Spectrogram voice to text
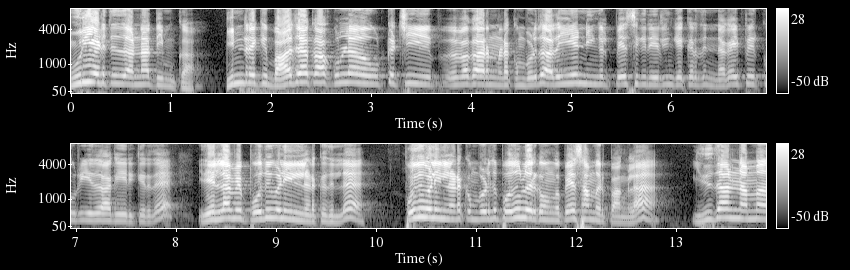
முறியடித்தது அதிமுக இன்றைக்கு பாஜகக்குள்ள உட்கட்சி விவகாரம் நடக்கும் பொழுது அதையே நீங்கள் பேசுகிறீர்கள் கேட்கறது நகைப்பிற்குரியதாக இருக்கிறது. இது எல்லாமே பொது வெளியில் நடக்குதுல்ல. பொது வெளியில் நடக்கும் பொழுது பொதுவில் இருக்கவங்க பேசாமல் இருப்பாங்களா? இதுதான் நம்ம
